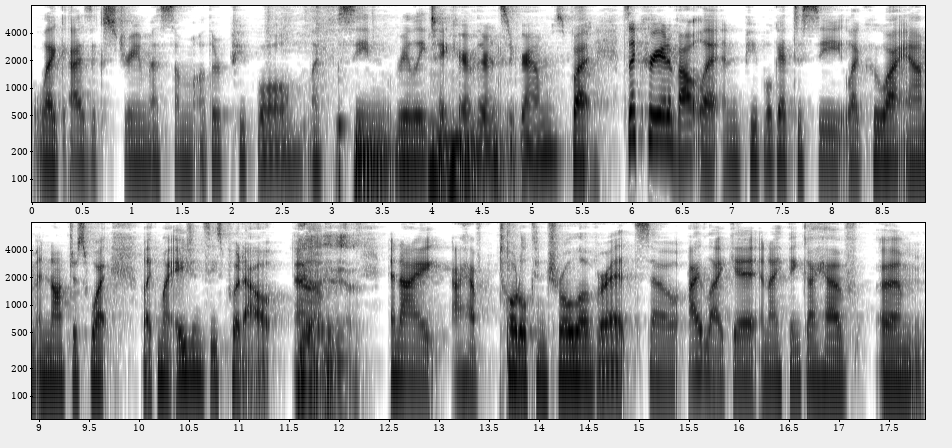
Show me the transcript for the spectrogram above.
like as extreme as some other people I've seen really take care of their Instagrams. But it's a creative outlet and people get to see like who I am and not just what like my agencies put out. Yeah, Um, yeah, yeah. And I I have total control over it. So I like it and I think I have um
